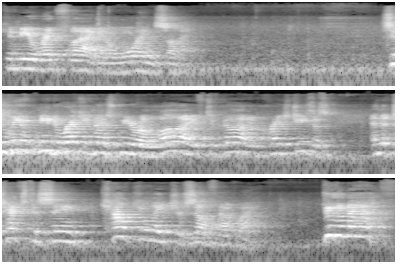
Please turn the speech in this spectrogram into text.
can be a red flag and a warning sign. See, we need to recognize we are alive to God in Christ Jesus. And the text is saying, calculate yourself that way. Do the math.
